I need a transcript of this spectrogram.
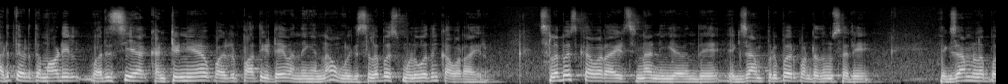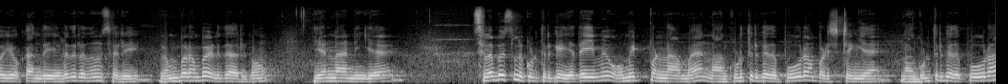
அடுத்தடுத்த மாடியில் வரிசையாக கண்டினியூவாக பார்த்துக்கிட்டே வந்தீங்கன்னா உங்களுக்கு சிலபஸ் முழுவதும் கவர் ஆயிரும். சிலபஸ் கவர் ஆயிடுச்சுன்னா நீங்கள் வந்து எக்ஸாம் ப்ரிப்பேர் பண்ணுறதும் சரி எக்ஸாமில் போய் உட்காந்து எழுதுறதும் சரி ரொம்ப ரொம்ப எளிதாக இருக்கும். ஏன்னா நீங்கள் சிலபஸில் கொடுத்துருக்க எதையுமே ஒமிட் பண்ணாமல் நான் கொடுத்துருக்கத பூரா படிச்சிட்டிங்க. நான் கொடுத்துருக்கத பூரா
